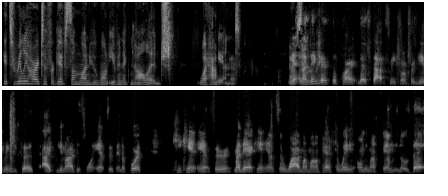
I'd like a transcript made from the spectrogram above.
it's really hard to forgive someone who won't even acknowledge what happened. Yeah. and I think that's the part that stops me from forgiving because I, you know, I just want answers. And of course, he can't answer, my dad can't answer why my mom passed away. Only my family knows that.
